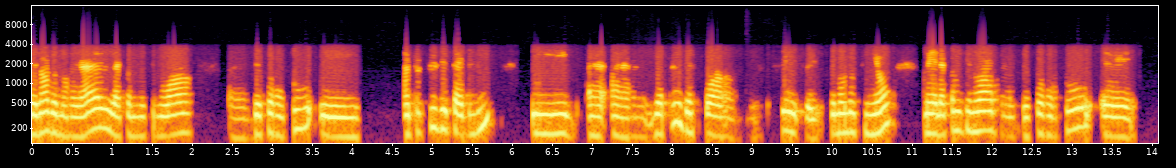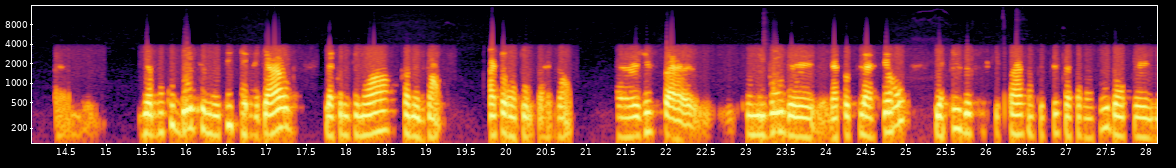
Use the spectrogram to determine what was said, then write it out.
venant de Montréal, la communauté noire euh, de Toronto est un peu plus établie et il y a plus d'espoir. C'est mon opinion, mais la communauté noire de, Toronto, est, il y a beaucoup d'autres communautés qui regardent la communauté noire comme exemple à Toronto, par exemple. Euh, juste au niveau de la population, il y a plus de choses qui se passent un peu plus à Toronto. Donc, s'il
